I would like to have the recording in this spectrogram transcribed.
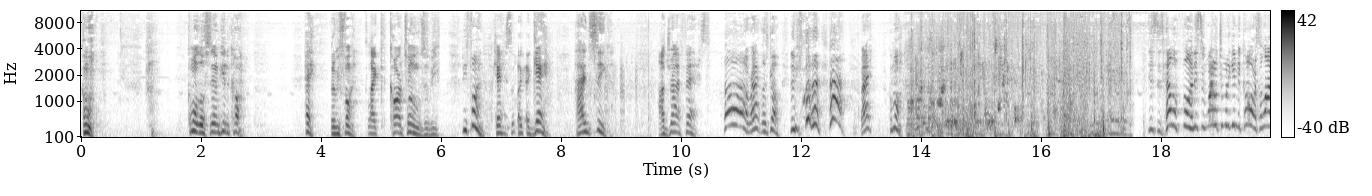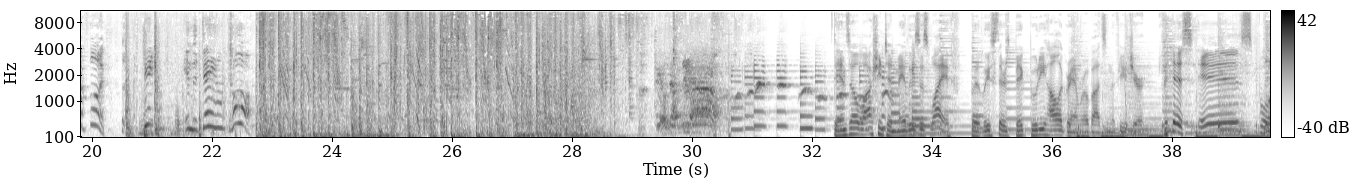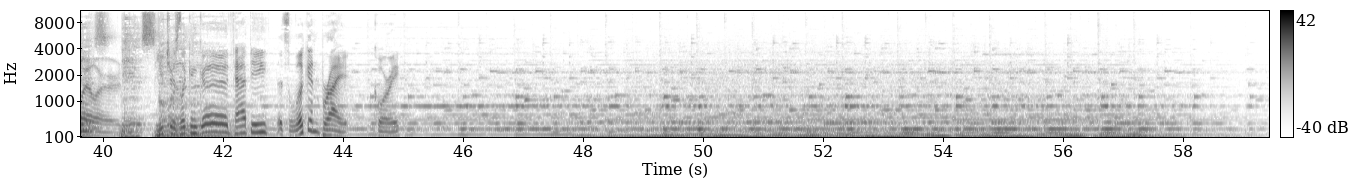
Come on. Come on, little Sam, get in the car. Hey, it'll be fun. Like cartoons, it'll be be fun, okay? It's like a game. Hide and seek. I'll drive fast. All right, let's go. It'll be fun. Ah, right? Come on. This is hella fun. This is why don't you want to get in the car? It's a lot of fun. Get in the damn car. Denzel Washington may lose his wife, but at least there's big booty hologram robots in the future. This is spoilers. Future's looking good, Pappy. It's looking bright, Korey.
